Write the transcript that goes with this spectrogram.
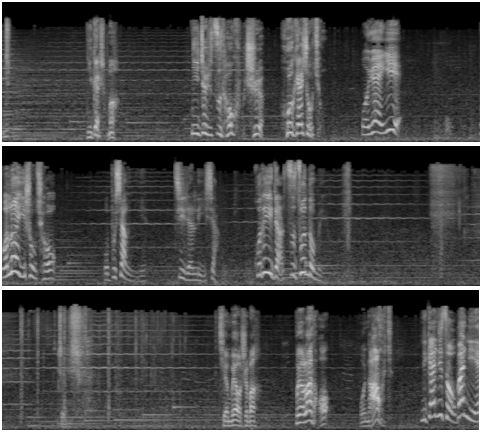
你你干什么？你这是自讨苦吃，活该受穷。我愿意，我乐意受穷。我不像你，寄人篱下，活得一点自尊都没有。真是的，钱不要是吧？不要拉倒，我拿回去。你赶紧走吧，你。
